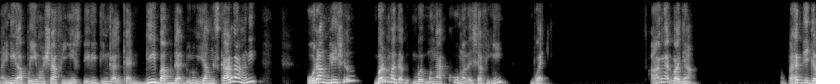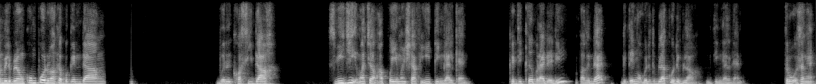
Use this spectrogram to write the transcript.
Nah, ini apa Imam Syafi'i sendiri tinggalkan di Baghdad dulu yang sekarang ni orang Malaysia bermadhab, mengaku mazhab Syafi'i buat. Sangat banyak. Perhatikan bila beliau kumpul dia akan bergendang berkosidah sebiji macam apa Imam Syafi'i tinggalkan. Ketika berada di Baghdad, dia tengok benda tu berlaku, dia belah, dia tinggalkan. Teruk sangat.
